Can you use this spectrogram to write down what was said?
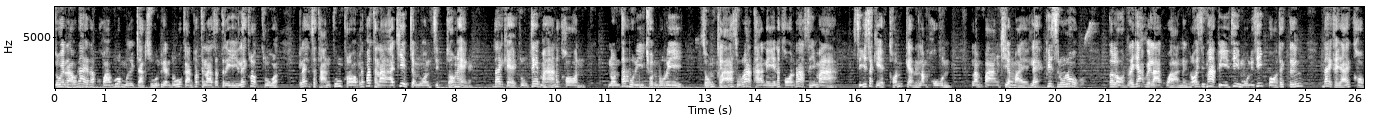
โดยเราได้รับความร่วมมือจากศูนย์เรียนรู้การพัฒนาสตรีและครอบครัว และสถานคุ้มครองและพัฒนาอาชีพจำนวน 12 แห่ง ได้แก่กรุงเทพมหานคร นนทบุรีชนบุรี สงขลาสุราษฎร์ธานีนครราชสีมาศรีสะเกดขอนแก่นลำพูนลำปางเชียงใหม่ และพิษณุโลก ตลอดระยะเวลากว่า 115 ปีที่มูลนิธิปอเต็กตึงได้ขยายขอบ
